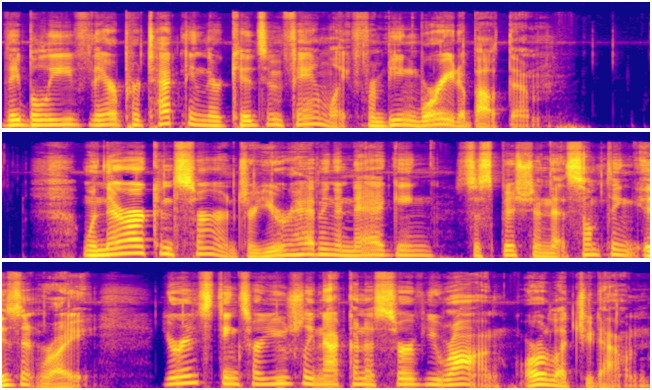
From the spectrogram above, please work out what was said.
they believe they are protecting their kids and family from being worried about them. When there are concerns or you're having a nagging suspicion that something isn't right, your instincts are usually not going to serve you wrong or let you down.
